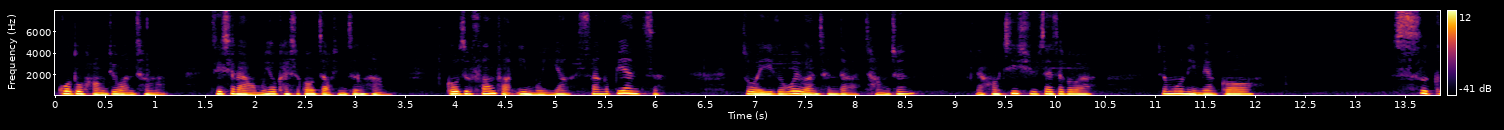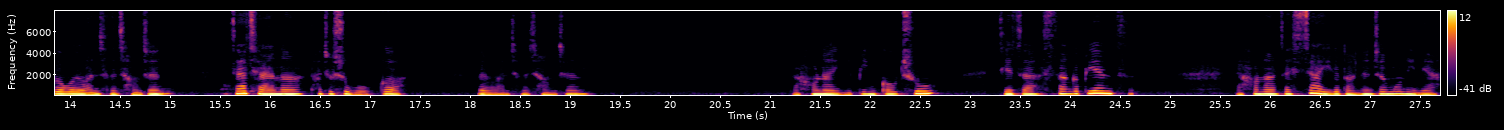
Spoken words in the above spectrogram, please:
过渡行就完成了。接下来我们又开始钩枣形针行，钩针方法一模一样，三个辫子作为一个未完成的长针，然后继续在这个针目里面钩四个未完成的长针，加起来呢，它就是五个未完成的长针。然后呢，一并钩出，接着三个辫子，然后呢，在下一个短针针目里面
